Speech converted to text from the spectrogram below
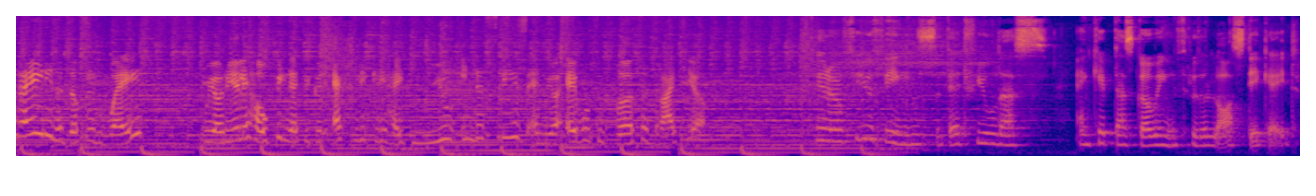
trade in a different way. We are really hoping that we could actually create new industries and we are able to birth it right here. There are a few things that fueled us and kept us going through the last decade.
